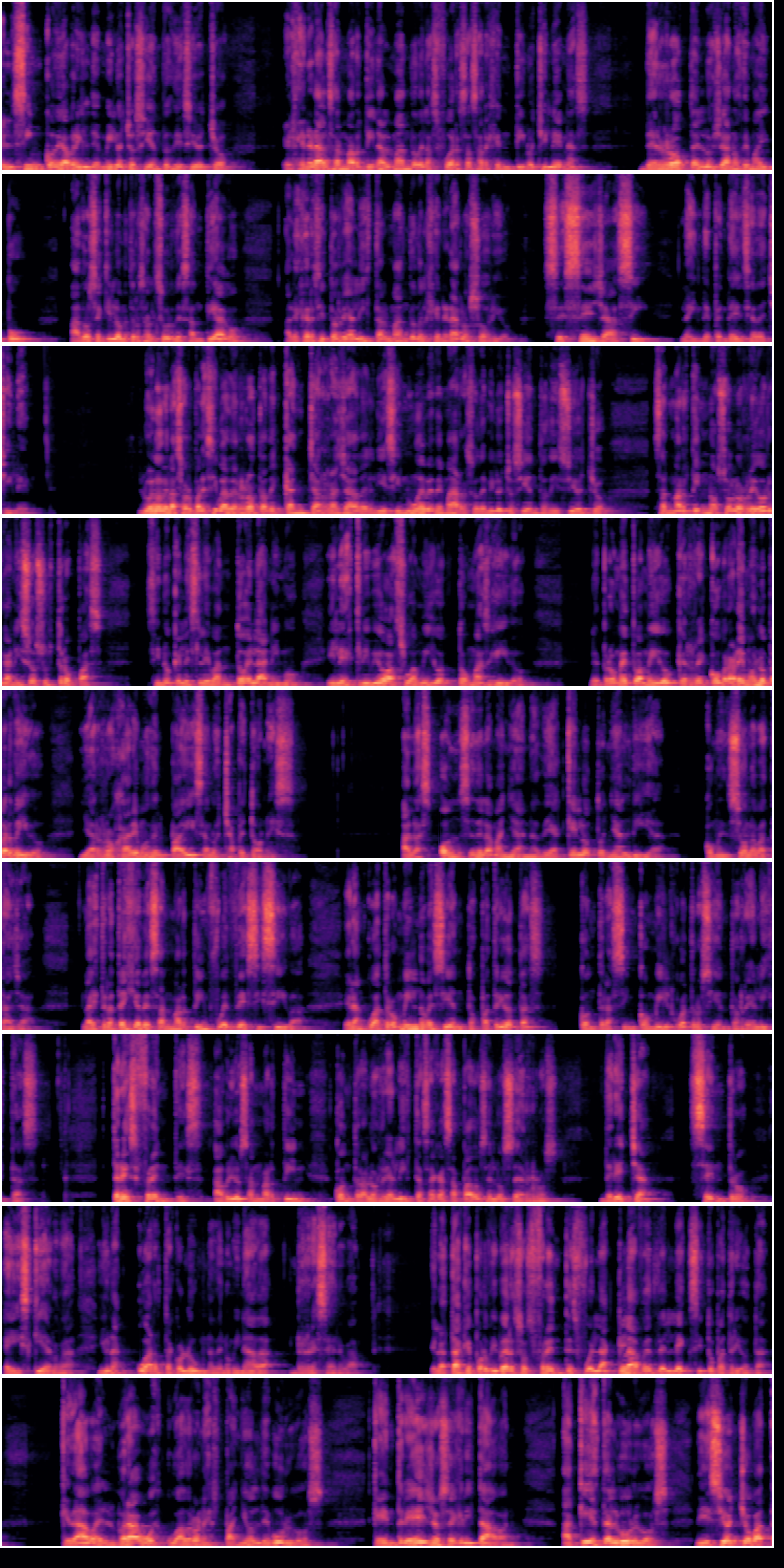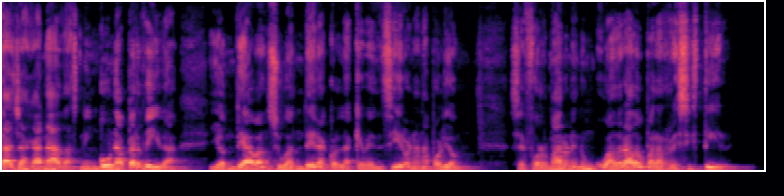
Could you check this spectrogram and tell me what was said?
El 5 de abril de 1818, el general San Martín al mando de las fuerzas argentino-chilenas derrota en los llanos de Maipú, a 12 kilómetros al sur de Santiago, al ejército realista al mando del general Osorio. Se sella así la independencia de Chile. Luego de la sorpresiva derrota de Cancha Rayada el 19 de marzo de 1818, San Martín no solo reorganizó sus tropas, sino que les levantó el ánimo y le escribió a su amigo Tomás Guido, le prometo amigo que recobraremos lo perdido y arrojaremos del país a los chapetones. A las once de la mañana de aquel otoñal día comenzó la batalla. La estrategia de San Martín fue decisiva. Eran 4.900 patriotas contra 5.400 realistas. Tres frentes abrió San Martín contra los realistas agazapados en los cerros, derecha, centro e izquierda, y una cuarta columna denominada reserva. El ataque por diversos frentes fue la clave del éxito patriota. Quedaba el bravo escuadrón español de Burgos, que entre ellos se gritaban Aquí está el Burgos, 18 batallas ganadas, ninguna perdida, y ondeaban su bandera con la que vencieron a Napoleón. Se formaron en un cuadrado para resistir.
